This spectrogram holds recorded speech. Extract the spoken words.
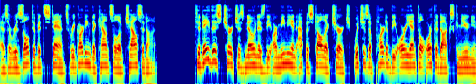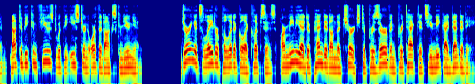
as a result of its stance regarding the Council of Chalcedon. Today this church is known as the Armenian Apostolic Church, which is a part of the Oriental Orthodox Communion, not to be confused with the Eastern Orthodox Communion. During its later political eclipses, Armenia depended on the Church to preserve and protect its unique identity.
